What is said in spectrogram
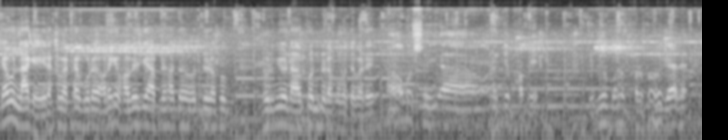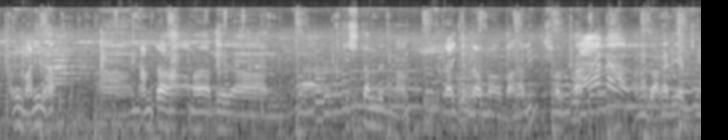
কেমন লাগে? এরকম একটা বড় অনেকে ভাবে যে আপনি হয়তো অন্যরকম ধর্মীয় নাম অন্যরকম হতে পারে। অবশ্যই অনেকে ভাবে যদিও কোনো ধর্মের আমি মানি না। নামটা আমাদের খ্রিস্টানদের নাম তাই কিন্তু আমরা বাঙালি সরকার আমি বাঙালি একজন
